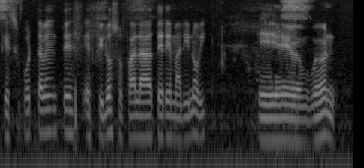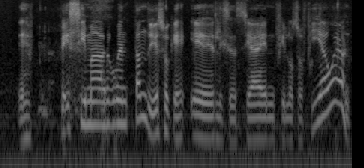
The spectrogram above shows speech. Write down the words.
que supuestamente es, es filósofa, la Tere Marinovic, eh, weón, es pésima argumentando y eso que es licenciada en filosofía, weón.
